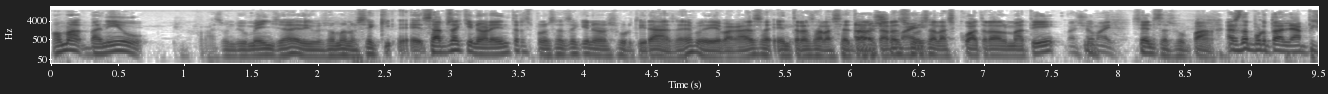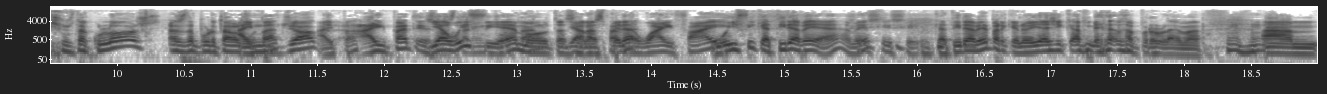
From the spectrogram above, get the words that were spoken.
home, veniu, vas un diumenge i dius, home, no sé, qui... eh, saps a quina hora entres, però no saps a quina hora sortiràs, eh? Vull dir, a vegades entres a les 7 de la tarda, mai. surts a les 4 del matí, Això mai. sense sopar. Has de portar llapisos de colors, has de portar algun iPad, joc... iPad. iPad és Hi ha wifi, eh, important. moltes Hi ha a l'espera. bastant wifi. Wifi que tira bé, eh, a Sí, més. sí, sí. Que tira bé perquè no hi hagi cap mena de problema. um,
